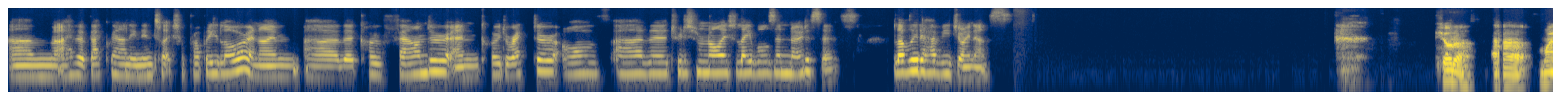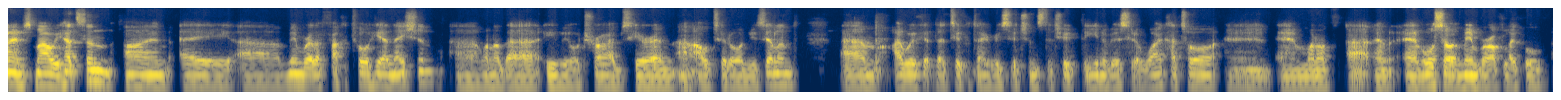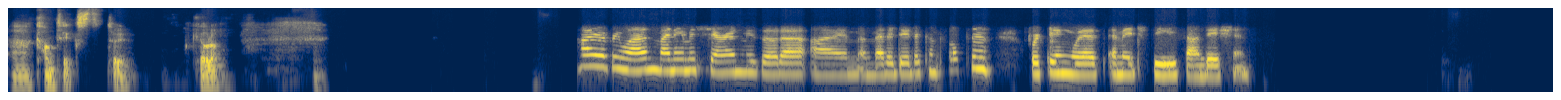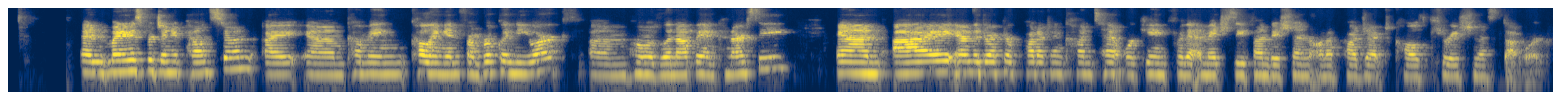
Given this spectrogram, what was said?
Um, I have a background in intellectual property law and I'm uh, the co-founder and co-director of uh, the Traditional Knowledge Labels and Notices. Lovely to have you join us. Kia ora. Uh, my name is Maui Hudson. I'm a uh, member of the Whakatohea Nation, uh, one of the iwi tribes here in uh, Aotearoa, New Zealand. Um, I work at the Te Research Institute, the University of Waikato, and, and one of uh, and, and also a member of local uh, context too. Kia ora. Hi everyone, my name is Sharon Mizota. I'm a metadata consultant working with MHz Foundation. And my name is Virginia Poundstone. I am coming, calling in from Brooklyn, New York, um, home of Lenape and Canarsie. And I am the director of product and content working for the MHz Foundation on a project called curationist.org.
